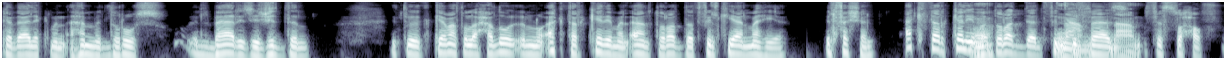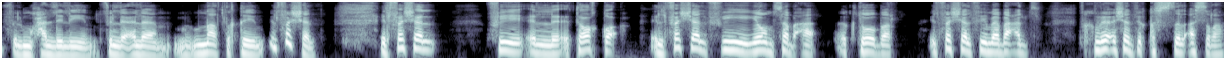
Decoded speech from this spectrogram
كذلك من أهم الدروس البارزة جدا كما تلاحظون أنه أكثر كلمة الآن تردد في الكيان ما هي؟ الفشل أكثر كلمة م. تردد في نعم، التلفاز نعم. في الصحف في المحللين في الإعلام الناطقين الفشل الفشل في التوقع الفشل في يوم 7 أكتوبر الفشل فيما بعد الفشل في قصة الاسرى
